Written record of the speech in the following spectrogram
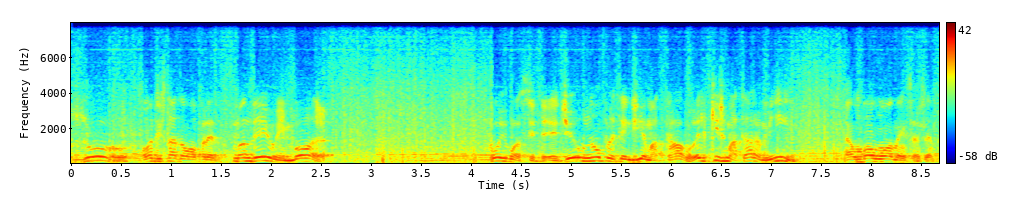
Senhor Zorro, Onde está Dom Alfredo? mandei-o embora. Foi um acidente. Eu não pretendia matá-lo. Ele quis matar a mim. É um bom homem, sargento.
